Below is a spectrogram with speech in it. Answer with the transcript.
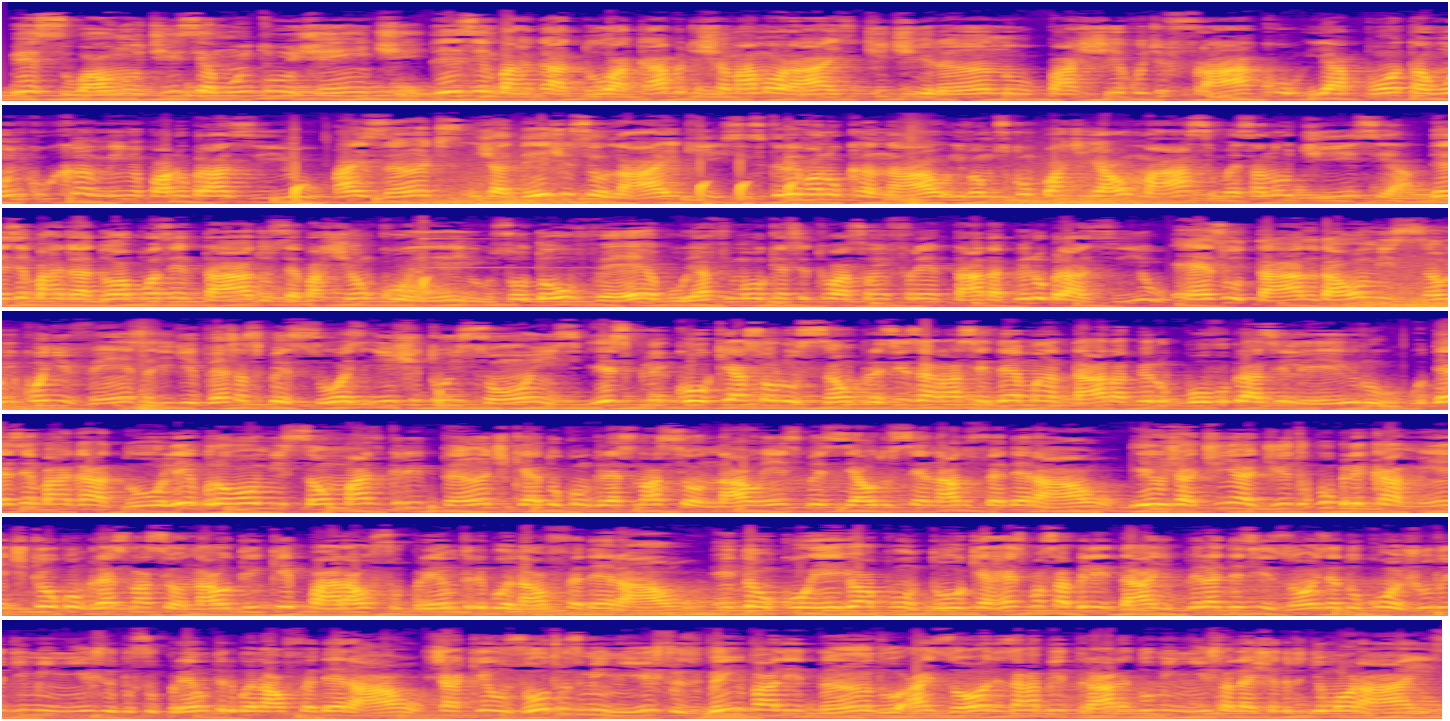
Pessoal, notícia muito urgente. Desembargador acaba de chamar Moraes de tirano, Pacheco de fraco e aponta o único caminho para o Brasil. Mas antes, já deixe o seu like, se inscreva no canal e vamos compartilhar ao máximo essa notícia. Desembargador aposentado Sebastião Coelho soltou o verbo e afirmou que a situação enfrentada pelo Brasil é resultado da omissão e conivência de diversas pessoas e instituições e explicou que a solução precisará ser demandada pelo povo brasileiro. O desembargador lembrou a omissão mais gritante que é do Congresso Nacional, em especial do Senado Federal. Eu já tinha dito publicamente que o Congresso Nacional tem que parar o Supremo Tribunal Federal. Então Coelho apontou que a responsabilidade pelas decisões é do conjunto de ministros do Supremo Tribunal Federal, já que os outros ministros vêm validando as ordens arbitrárias do ministro Alexandre de Moraes.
